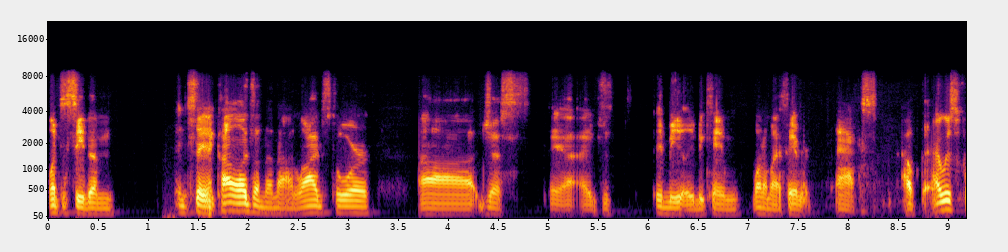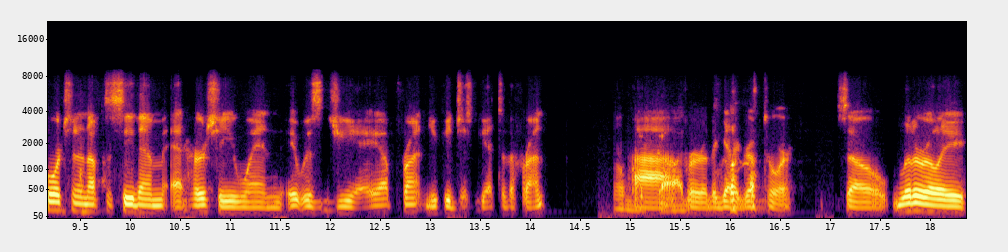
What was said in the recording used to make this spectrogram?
Went to see them in state college on the Nine Lives tour. Uh, just yeah, it just immediately became one of my favorite acts out there. I was fortunate enough to see them at Hershey when it was GA up front. You could just get to the front oh my uh, God. for the Get a Grip tour. So literally,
